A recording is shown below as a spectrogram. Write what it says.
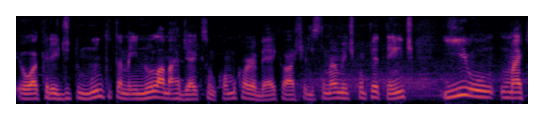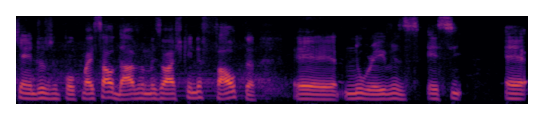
eu acredito muito também no Lamar Jackson como quarterback, eu acho ele extremamente competente e o, Mike Andrews um pouco mais saudável, mas eu acho que ainda falta é, no Ravens esse é,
